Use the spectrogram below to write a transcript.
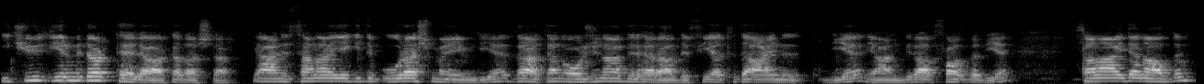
224 TL arkadaşlar. Yani sanayiye gidip uğraşmayayım diye. Zaten orijinaldir herhalde. Fiyatı da aynı diye. Yani biraz fazla diye. Sanayiden aldım.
